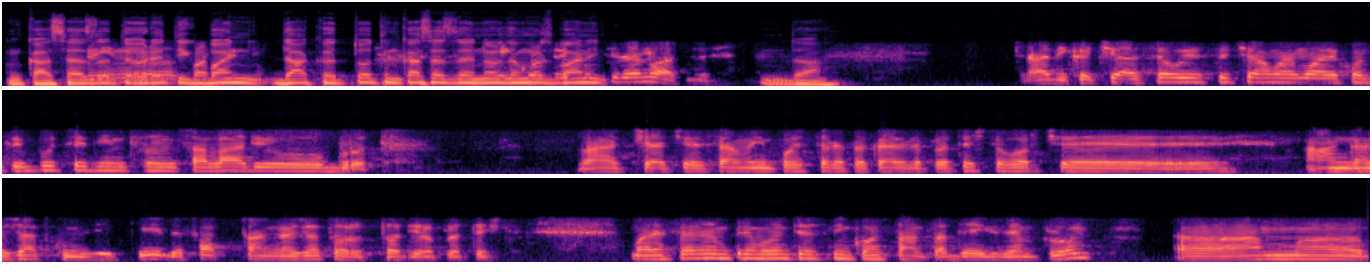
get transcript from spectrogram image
Încasează prin, teoretic uh, bani, dacă tot încasează enorm de din mulți bani... contribuțiile noastre. Da. Adică CAS-ul este cea mai mare contribuție dintr-un salariu brut. La ceea ce înseamnă impozitele pe care le plătește orice angajat, cum zic ei, de fapt angajatorul tot el plătește. Mă refer în primul rând, eu sunt din Constanța, de exemplu. Uh, am uh,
